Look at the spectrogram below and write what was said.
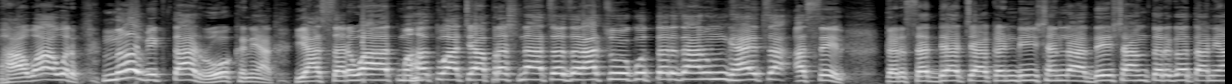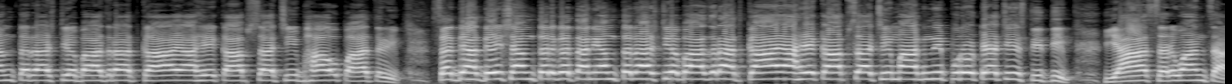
भावावर न विकता रोखण्यात? या सर्वात महत्त्वाच्या प्रश्नाचं जर अचूक उत्तर जाणून घ्यायचं असेल. तर सध्याच्या कंडिशनला देशांतर्गत आणि आंतरराष्ट्रीय बाजारात काय आहे कापसाची भाव पातळी? सध्या देशांतर्गत आणि आंतरराष्ट्रीय बाजारात काय आहे कापसाची मागणी पुरवठ्याची स्थिती? या सर्वांचा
